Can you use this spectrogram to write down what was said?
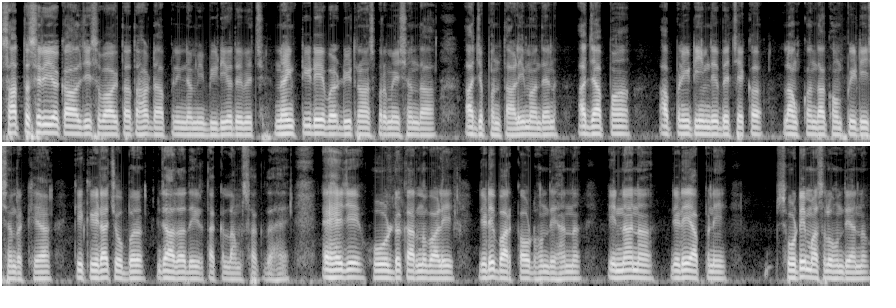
ਸਤਿ ਸ੍ਰੀ ਅਕਾਲ ਜੀ, ਸਵਾਗਤ ਹੈ ਤੁਹਾਡਾ ਆਪਣੀ ਨਵੀਂ ਵੀਡੀਓ ਦੇ ਵਿੱਚ। 90 ਡੇ ਬੋਡੀ ਟਰਾਂਸਫਰਮੇਸ਼ਨ ਦਾ ਅੱਜ 45ਵਾਂ ਦਿਨ। ਅੱਜ ਆਪਾਂ ਆਪਣੀ ਟੀਮ ਦੇ ਵਿੱਚ ਇੱਕ ਲੰਕਨ ਦਾ ਕੰਪੀਟੀਸ਼ਨ ਰੱਖਿਆ ਕਿ ਕਿਹੜਾ ਚੋਬਰ ਜ਼ਿਆਦਾ ਦੇਰ ਤੱਕ ਲੰਮ ਸਕਦਾ ਹੈ। ਇਹੋ ਜਿਹੇ ਹੋਲਡ ਕਰਨ ਵਾਲੇ ਜਿਹੜੇ ਵਰਕਆਊਟ ਹੁੰਦੇ ਹਨ, ਇਹਨਾਂ ਨਾਲ ਜਿਹੜੇ ਆਪਣੇ ਛੋਟੇ ਮਸਲ ਹੁੰਦੇ ਹਨ,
